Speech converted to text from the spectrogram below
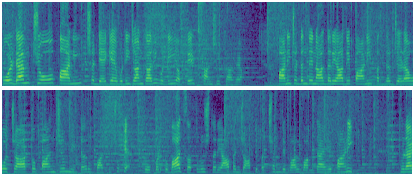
ਕੋਲ ਡੈਮ ਚੋਂ ਪਾਣੀ ਛੱਡਿਆ ਗਿਆ ਹੈ। ਵੱਡੀ ਜਾਣਕਾਰੀ, ਵੱਡੀ ਅਪਡੇਟ ਸਾਂਝੀ ਕਰ ਰਿਹਾ ਪਾਣੀ ਛੱਡਣ ਦੇ ਨਾਲ ਦਰਿਆ ਦੇ ਪਾਣੀ ਪੱਧਰ ਜਿਹੜਾ ਉਹ 4 ਤੋਂ 5 ਮੀਟਰ ਵੱਧ ਚੁੱਕਿਆ ਹੈ। ਰੋਪੜ ਤੋਂ ਬਾਅਦ ਸਤਲੁਜ ਦਰਿਆ ਪੰਜਾਬ ਦੇ ਪੱਛਮ ਦੇ ਵੱਲ ਵਗਦਾ ਹੈ ਪਾਣੀ। ਜਿਹੜਾ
